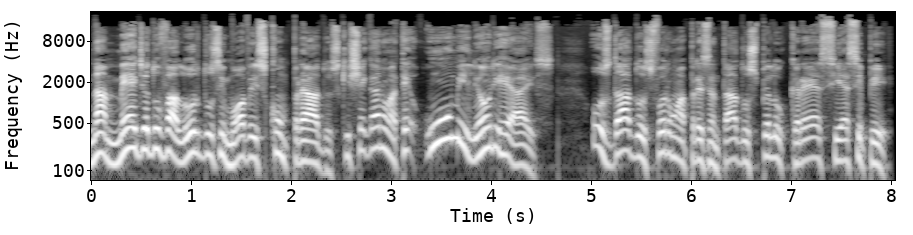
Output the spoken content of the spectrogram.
na média do valor dos imóveis comprados, que chegaram até um milhão de reais. Os dados foram apresentados pelo CRES-SP,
